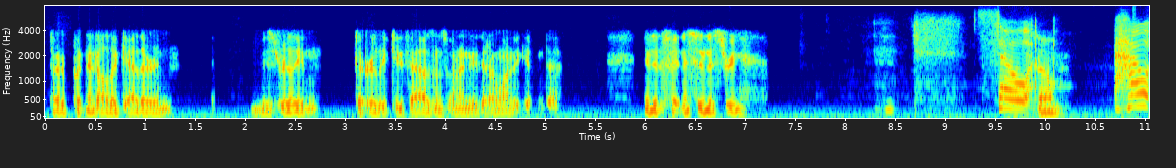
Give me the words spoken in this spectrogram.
started putting it all together, and it was really the early 2000s when I knew that I wanted to get into into the fitness industry. So, So how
